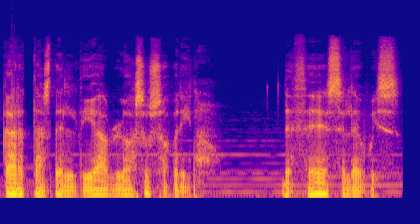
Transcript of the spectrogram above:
Cartas del Diablo a su sobrino, de C.S. Lewis.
